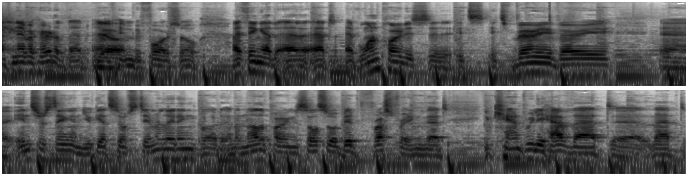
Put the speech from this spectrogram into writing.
I've never heard of that Yeah. of him before. So I think at at, at, at one point it's uh, it's it's very very uh, interesting and you get so stimulating, but at another point it's also a bit frustrating that you can't really have that uh, that.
